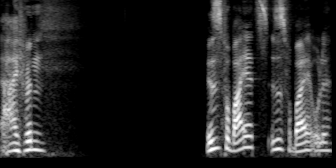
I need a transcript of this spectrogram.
ah, ich bin, ist es vorbei jetzt? Ist es vorbei, Ole?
